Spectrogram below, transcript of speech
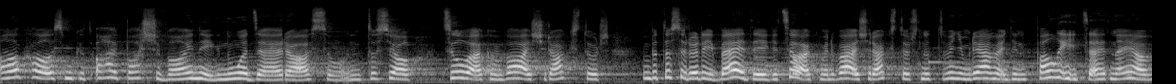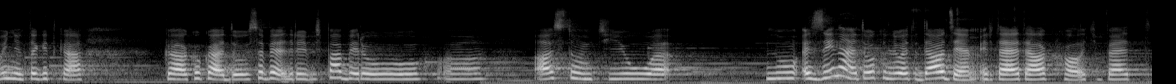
Alkoholismu, kad ai, paši vainīgi nodzērās, un tas jau cilvēkam vājš raksturs. Bet tas ir arī bēdīgi. Ja cilvēkam ir vājš raksturs, nu, viņam ir jāmēģina palīdzēt. Ne jau viņu tagad kā, kā kaut kādu sabiedrības pabiru uh, astumt. Jo nu, es zināju, to, ka ļoti daudziem ir tēta alkoholiķi, bet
